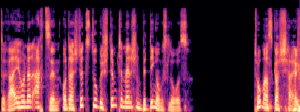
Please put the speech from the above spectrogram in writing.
318. Unterstützt du bestimmte Menschen bedingungslos? Thomas Gottschalk.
